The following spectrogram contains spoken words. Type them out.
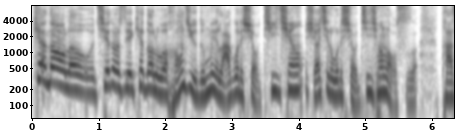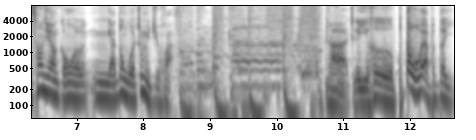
看到了，我前段时间看到了我很久都没有拉过的小提琴，想起了我的小提琴老师，他曾经跟我嗯安顿过这么一句话：啊，这个以后不到万不得已，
